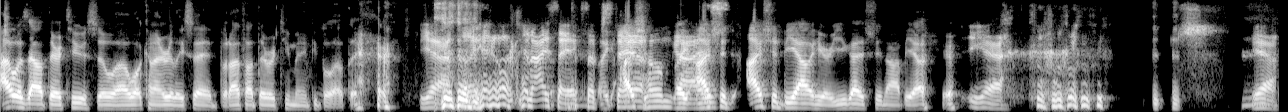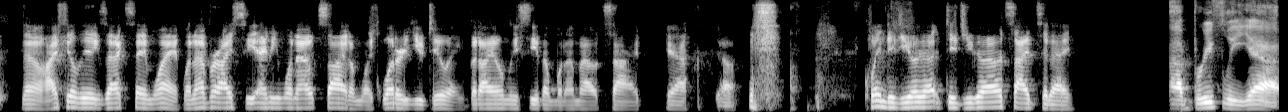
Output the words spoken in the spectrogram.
I was out there too, so uh, what can I really say? But I thought there were too many people out there. Yeah, like, what can I say except like, stay I at should, home, like, guys? I should I should be out here. You guys should not be out here. Yeah. Yeah. No, I feel the exact same way. Whenever I see anyone outside, I'm like, "What are you doing?" But I only see them when I'm outside. Yeah. Yeah. Quinn, did you go, did you go outside today? Uh, briefly, yeah.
